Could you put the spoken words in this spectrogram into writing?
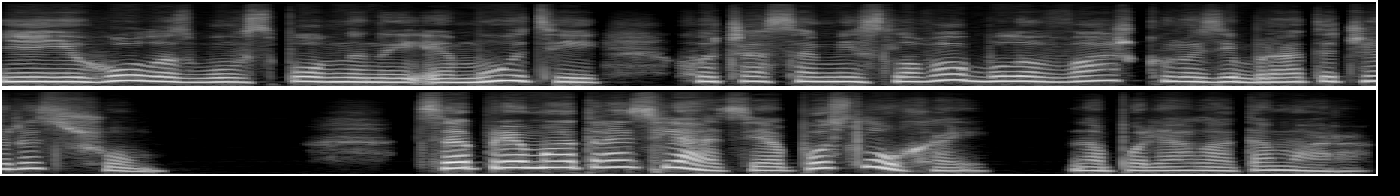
Її голос був сповнений емоцій, хоча самі слова було важко розібрати через шум. Це пряма трансляція, послухай, наполягла Тамара.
